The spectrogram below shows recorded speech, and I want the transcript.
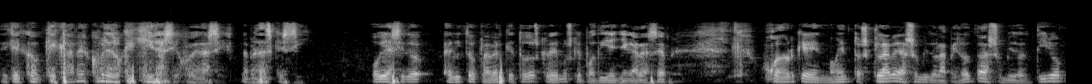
que, que Claver cobre lo que quiera si juega así. La verdad es que sí. Hoy ha sido Víctor Claver que todos creemos que podía llegar a ser. Un jugador que en momentos clave ha asumido la pelota, ha asumido el tiro,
